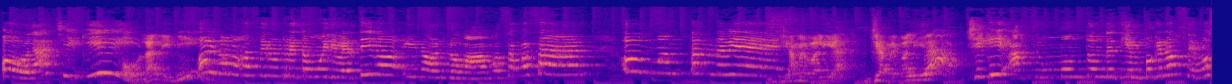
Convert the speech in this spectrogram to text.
Hola, chiqui. Hola, Libby. Hoy vamos a hacer un reto muy divertido y nos lo vamos a pasar bien. Ya me valía, ya me valía. Chiqui, hace un montón de tiempo que no hacemos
